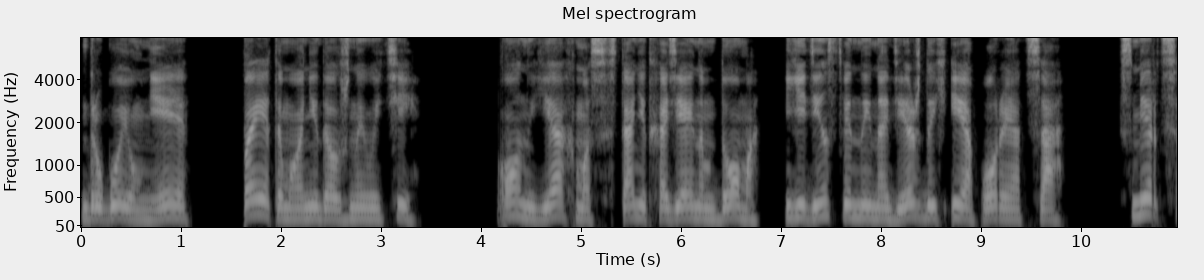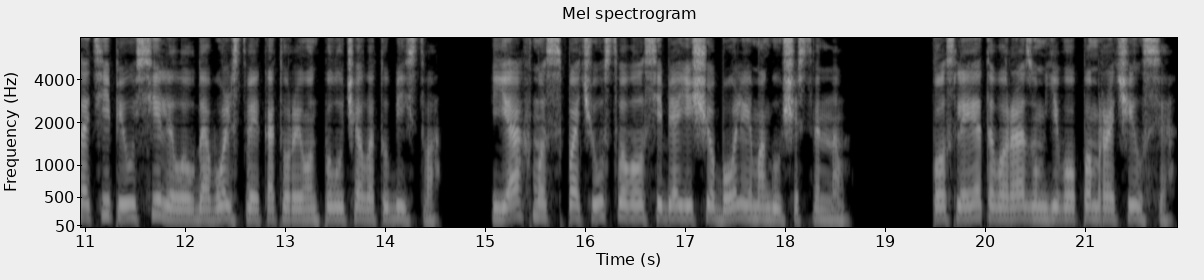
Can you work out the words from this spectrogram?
другой умнее, поэтому они должны уйти. Он, Яхмас, станет хозяином дома, единственной надеждой и опорой отца. Смерть Сатипи усилила удовольствие, которое он получал от убийства. Яхмас почувствовал себя еще более могущественным. После этого разум его помрачился,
